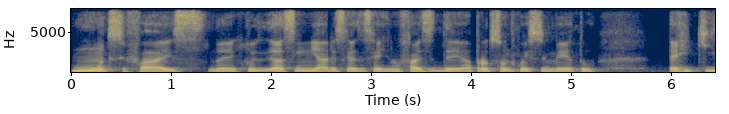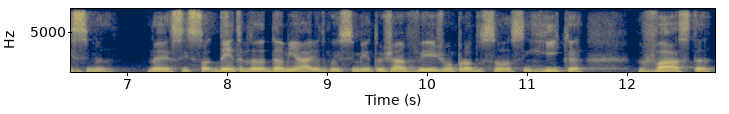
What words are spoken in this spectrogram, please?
muito se faz, né? Assim, em áreas que às vezes a gente não faz ideia. A produção de conhecimento é riquíssima, né? Se só, dentro da, da minha área do conhecimento eu já vejo uma produção assim rica, vasta.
